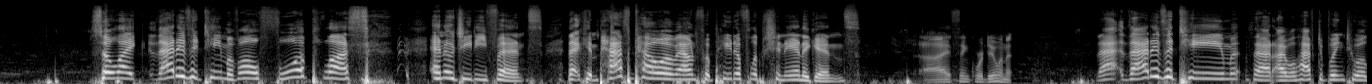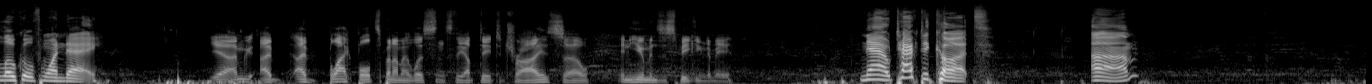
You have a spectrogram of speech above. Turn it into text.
So, like, that is a team of all four plus energy defense that can pass power around for to flip shenanigans. I think we're doing it. That that is a team that I will have to bring to a locals one day. Yeah, I'm. I, I Black Bolt's been on my list since the update to try. So Inhumans is speaking to me. Now, tactic cards. Um,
